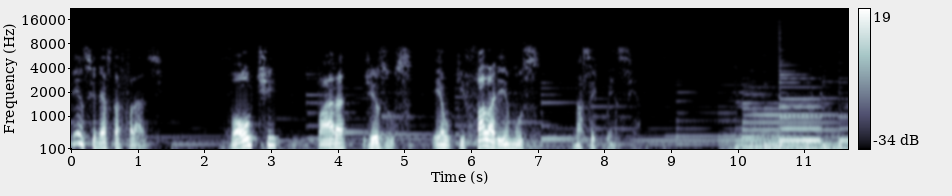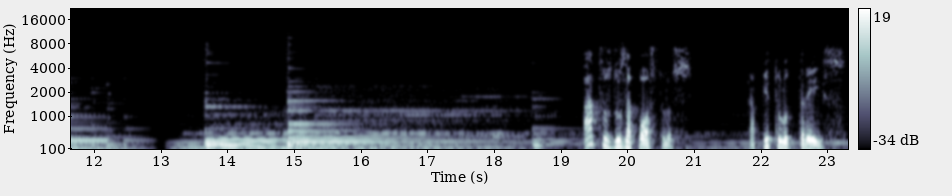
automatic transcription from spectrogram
Pense nesta frase. Volte para Jesus. É o que falaremos na sequência. Atos dos Apóstolos, capítulo 3,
